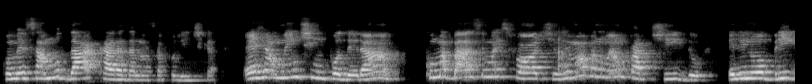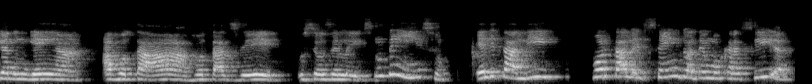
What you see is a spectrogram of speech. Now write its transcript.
começar a mudar a cara da nossa política. É realmente empoderar com uma base mais forte. O Remova não é um partido, ele não obriga ninguém a, a votar A, a votar Z, os seus eleitos. Não tem isso. Ele está ali fortalecendo a democracia,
